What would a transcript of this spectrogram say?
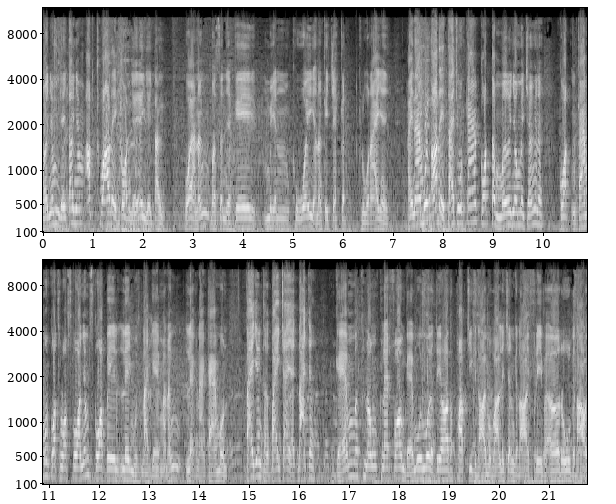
បើខ្ញុំនិយាយទៅខ្ញុំអត់ខ្វល់ទេគាត់និយាយអីនិយាយទៅព្រោះអាហ្នឹងបើសិនជាគេមានគ្រួយអាហ្នឹងគេចេះគិតខ្លួនឯងហើយហើយណាមួយអត់ទេតែជួនកាលគាត់ទៅមើលខ្ញុំអីចឹងណាគាត់កាលមុនគាត់ធ្លាប់ស្គាល់ខ្ញុំស្គាល់ពេលលេងមួយស្ដាច់ហ្គេមអាហ្នឹងលក្ខណៈកាលមុន តែយើងត្រូវបែងចែកឲ្យដាច់ហ្គេមក្នុង platform ហ្គេមមួយមួយឧទាហរណ៍ថា PUBG ក៏ដោយ Mobile Legends ក៏ដោយ Free Fire Rule ក៏ដោយ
